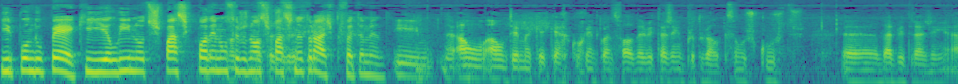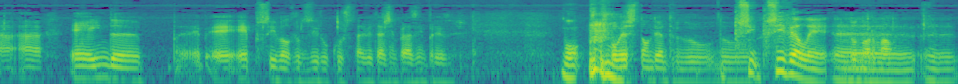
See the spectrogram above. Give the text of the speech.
ir pondo o pé aqui e ali noutros espaços que podem não ser os nossos espaços naturais, perfeitamente. E há um, há um tema que é, que é, recorrente quando se fala de arbitragem em Portugal, que são os custos uh, da arbitragem. Há, há, é ainda é, é, possível reduzir o custo da arbitragem para as empresas? Bom, Ou estes estão dentro do, do possível é do normal? Uh, uh,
